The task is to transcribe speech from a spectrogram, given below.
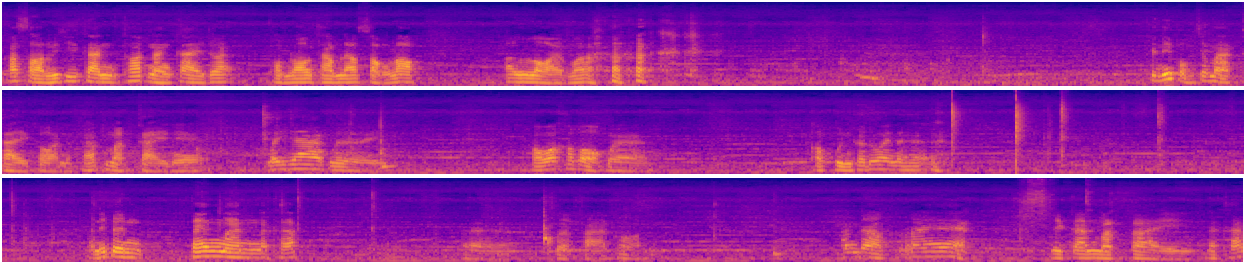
เขาสอนวิธีการทอดหนังไก่ด้วย ผมลองทำแล้วสองรอบ อร่อยมาก ทีนี้ผมจะหมักไก่ก่อนนะครับ หมักไก่เนี่ยไม่ยากเลย เพราะว่าเขาบอกมา ขอบคุณเขาด้วยนะฮะ อันนี้เป็นแป้งมันนะครับเปิดฝาก่อน อันดับแรก ในการหมักไก่นะครับ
